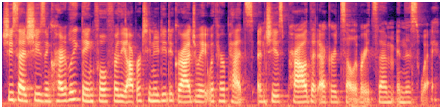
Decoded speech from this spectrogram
She says she is incredibly thankful for the opportunity to graduate with her pets, and she is proud that Eckerd celebrates them in this way.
